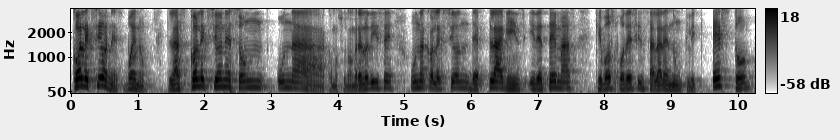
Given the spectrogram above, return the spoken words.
Colecciones. Bueno, las colecciones son una, como su nombre lo dice, una colección de plugins y de temas que vos podés instalar en un clic. Esto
